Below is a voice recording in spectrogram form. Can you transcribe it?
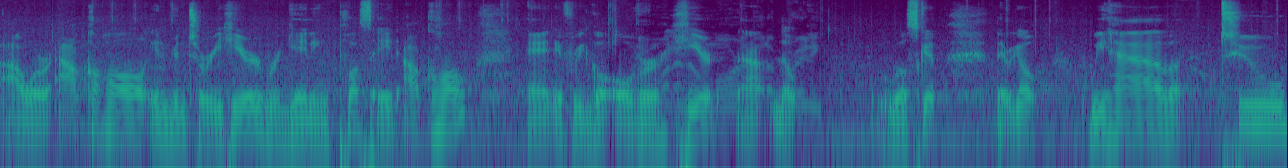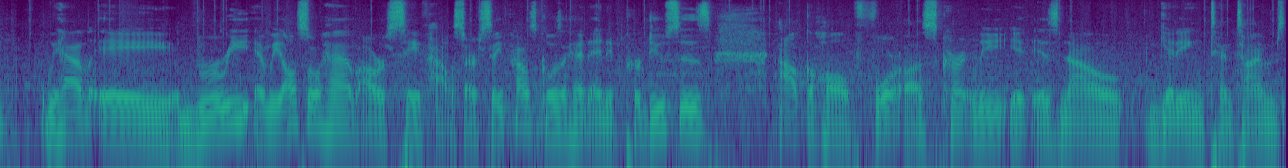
our alcohol inventory here. We're gaining plus eight alcohol. And if we go over here, uh, nope, we'll skip. There we go. We have two we have a brewery and we also have our safe house. Our safe house goes ahead and it produces alcohol for us. Currently it is now getting 10 times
